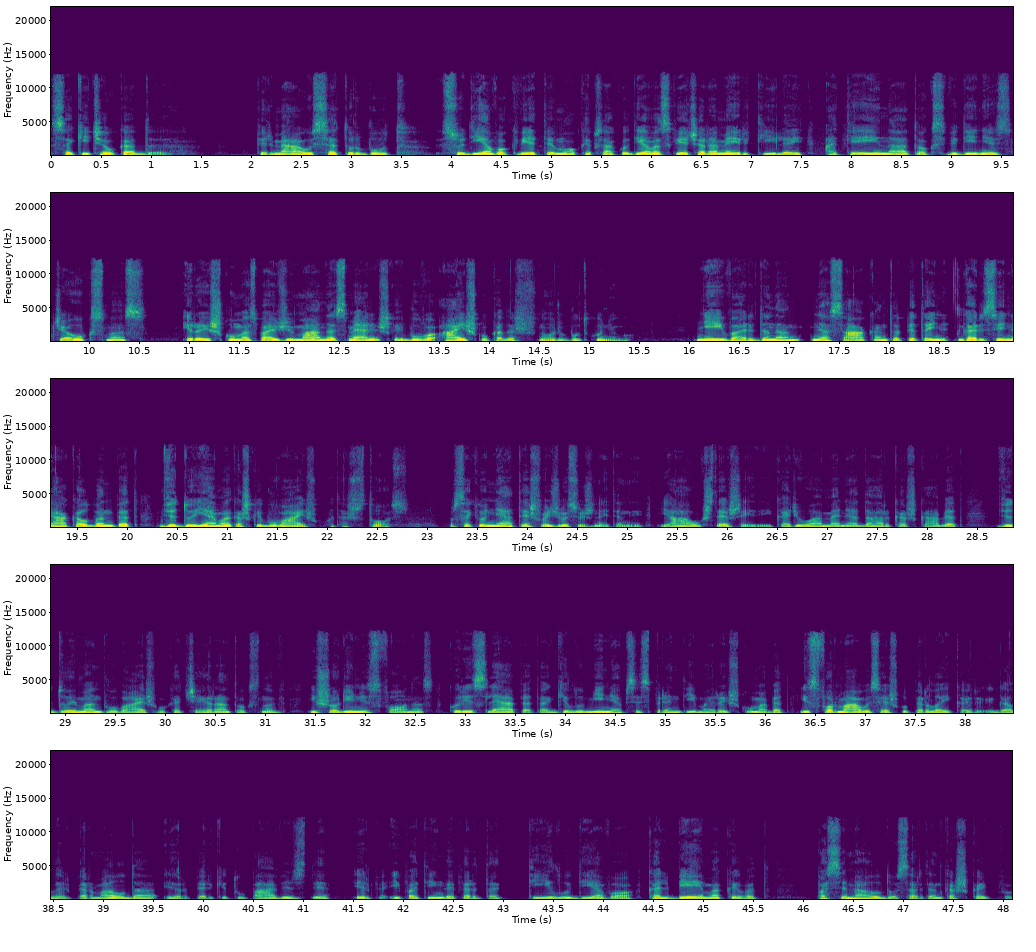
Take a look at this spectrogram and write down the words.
sakyčiau, kad pirmiausia turbūt su Dievo kvietimu, kaip sako, Dievas kviečia ramiai ir tyliai, ateina toks vidinis džiaugsmas ir aiškumas. Pavyzdžiui, man asmeniškai buvo aišku, kad aš noriu būti kunigu. Neįvardinant, nesakant apie tai garsiai nekalbant, bet viduje man kažkaip buvo aišku, kad aš stosiu. Ir sakiau, ne, tai aš važiuosiu, žinai, ten į aukštą, aš į kariuomenę, dar kažką, bet viduj man buvo aišku, kad čia yra toks nu, išorinis fonas, kuris slepia tą giluminį apsisprendimą ir aiškumą, bet jis formavosi, aišku, per laiką ir gal ir per maldą, ir per kitų pavyzdį, ir ypatingai per tą tylų Dievo kalbėjimą, kai vat, pasimeldus ar ten kažkaip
